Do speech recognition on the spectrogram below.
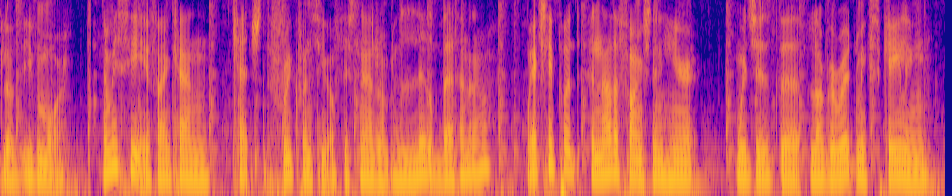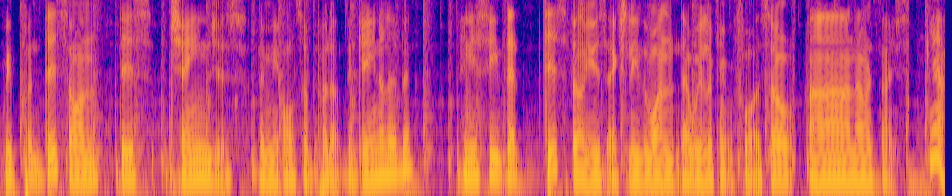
glows even more. Let me see if I can catch the frequency of the snare drum a little better now. We actually put another function in here, which is the logarithmic scaling. We put this on, this changes. Let me also put up the gain a little bit. And you see that this value is actually the one that we're looking for. So, ah, now it's nice. Yeah,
